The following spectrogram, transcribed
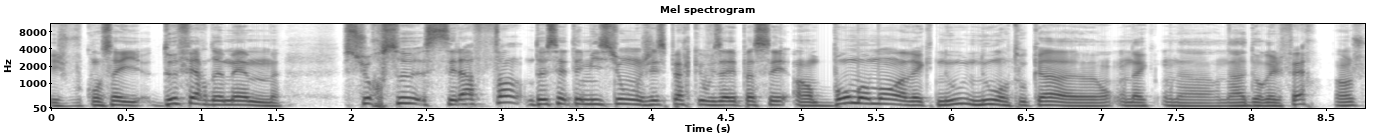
Et je vous conseille de faire de même. Sur ce, c'est la fin de cette émission. J'espère que vous avez passé un bon moment avec nous. Nous, en tout cas, euh, on, a, on, a, on a adoré le faire. hein. Je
